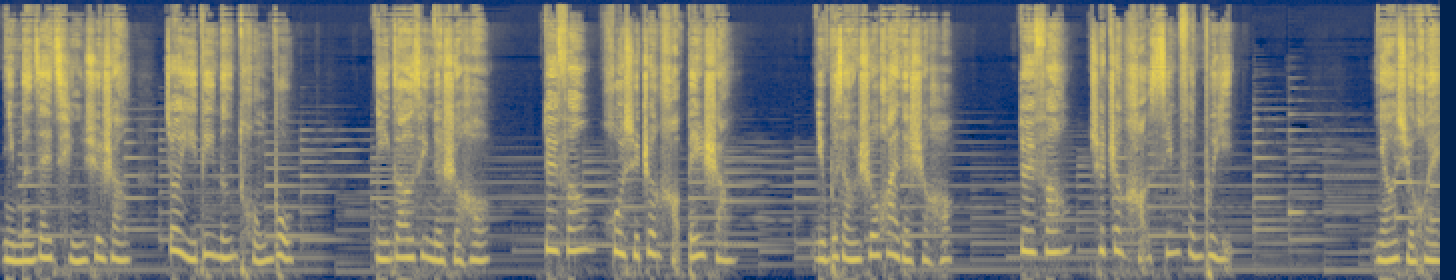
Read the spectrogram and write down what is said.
你们在情绪上就一定能同步。你高兴的时候，对方或许正好悲伤；你不想说话的时候，对方却正好兴奋不已。你要学会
